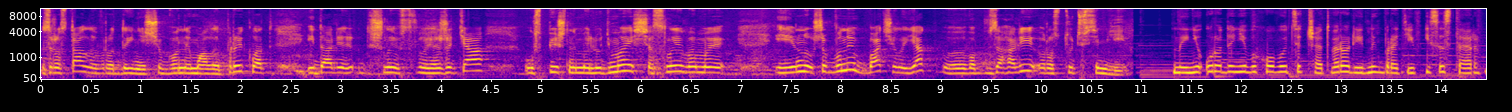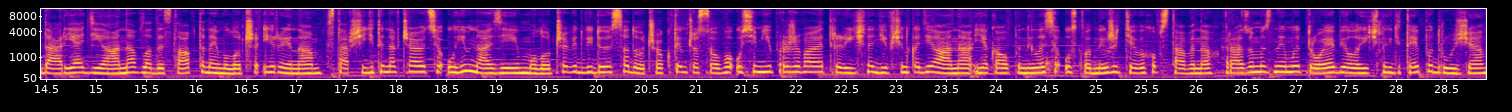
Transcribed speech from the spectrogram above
зростали в родині, щоб вони мали приклад і далі йшли в своє життя успішними людьми, щасливими, і ну щоб вони бачили, як е, взагалі ростуть в сім'ї. Нині у родині виховуються четверо рідних братів і сестер: Дар'я, Діана, Владислав та наймолодша Ірина. Старші діти навчаються у гімназії, молодша відвідує садочок. Тимчасово у сім'ї проживає трирічна дівчинка Діана, яка опинилася у складних життєвих обставинах. Разом із ними троє біологічних дітей подружжя:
